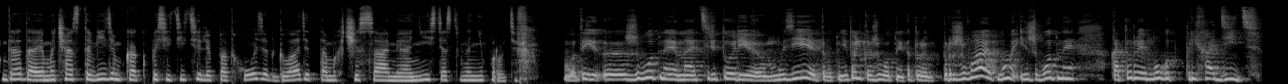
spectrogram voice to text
Да-да, и мы часто видим, как посетители подходят, гладят там их часами, они, естественно, не против. Вот, и э, животные на территории музея это вот не только животные, которые проживают, но и животные, которые могут приходить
